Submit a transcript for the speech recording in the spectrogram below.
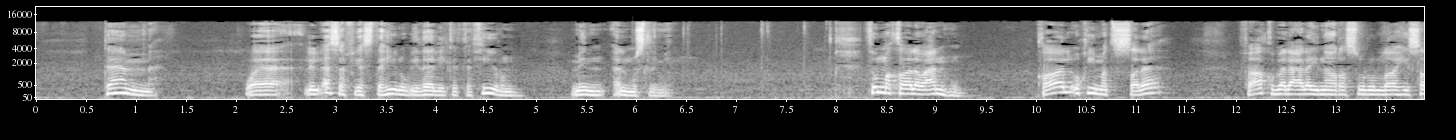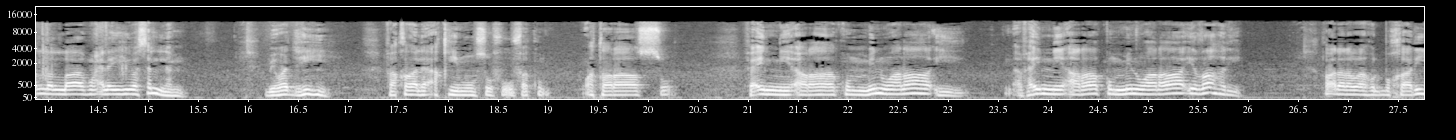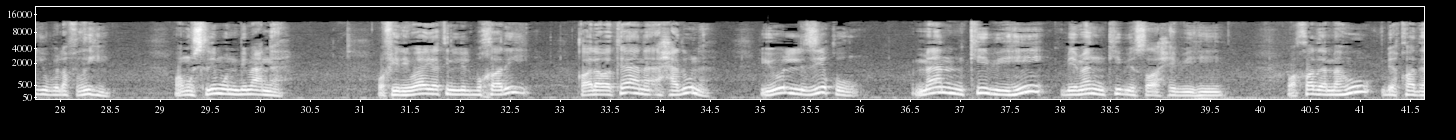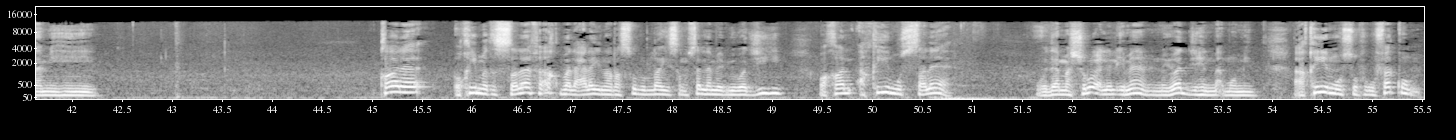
تامة. وللأسف يستهين بذلك كثير من المسلمين. ثم قال وعنه قال أقيمت الصلاة فأقبل علينا رسول الله صلى الله عليه وسلم بوجهه فقال أقيموا صفوفكم وتراصوا فإني أراكم من ورائي. فإني أراكم من وراء ظهري. قال رواه البخاري بلفظه ومسلم بمعناه. وفي رواية للبخاري قال وكان أحدنا يلزق منكبه بمنكب صاحبه وقدمه بقدمه. قال أقيمت الصلاة فأقبل علينا رسول الله صلى الله عليه وسلم بوجهه وقال أقيموا الصلاة. وده مشروع للإمام أنه يوجه المأمومين. أقيموا صفوفكم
